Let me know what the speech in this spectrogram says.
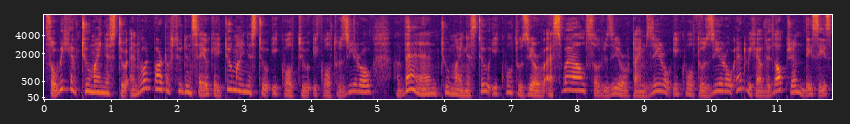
So we have 2 minus 2 and one part of students say okay 2 minus 2 equal to equal to 0 then 2 minus 2 equal to 0 as well so 0 times 0 equal to 0 and we have this option this is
